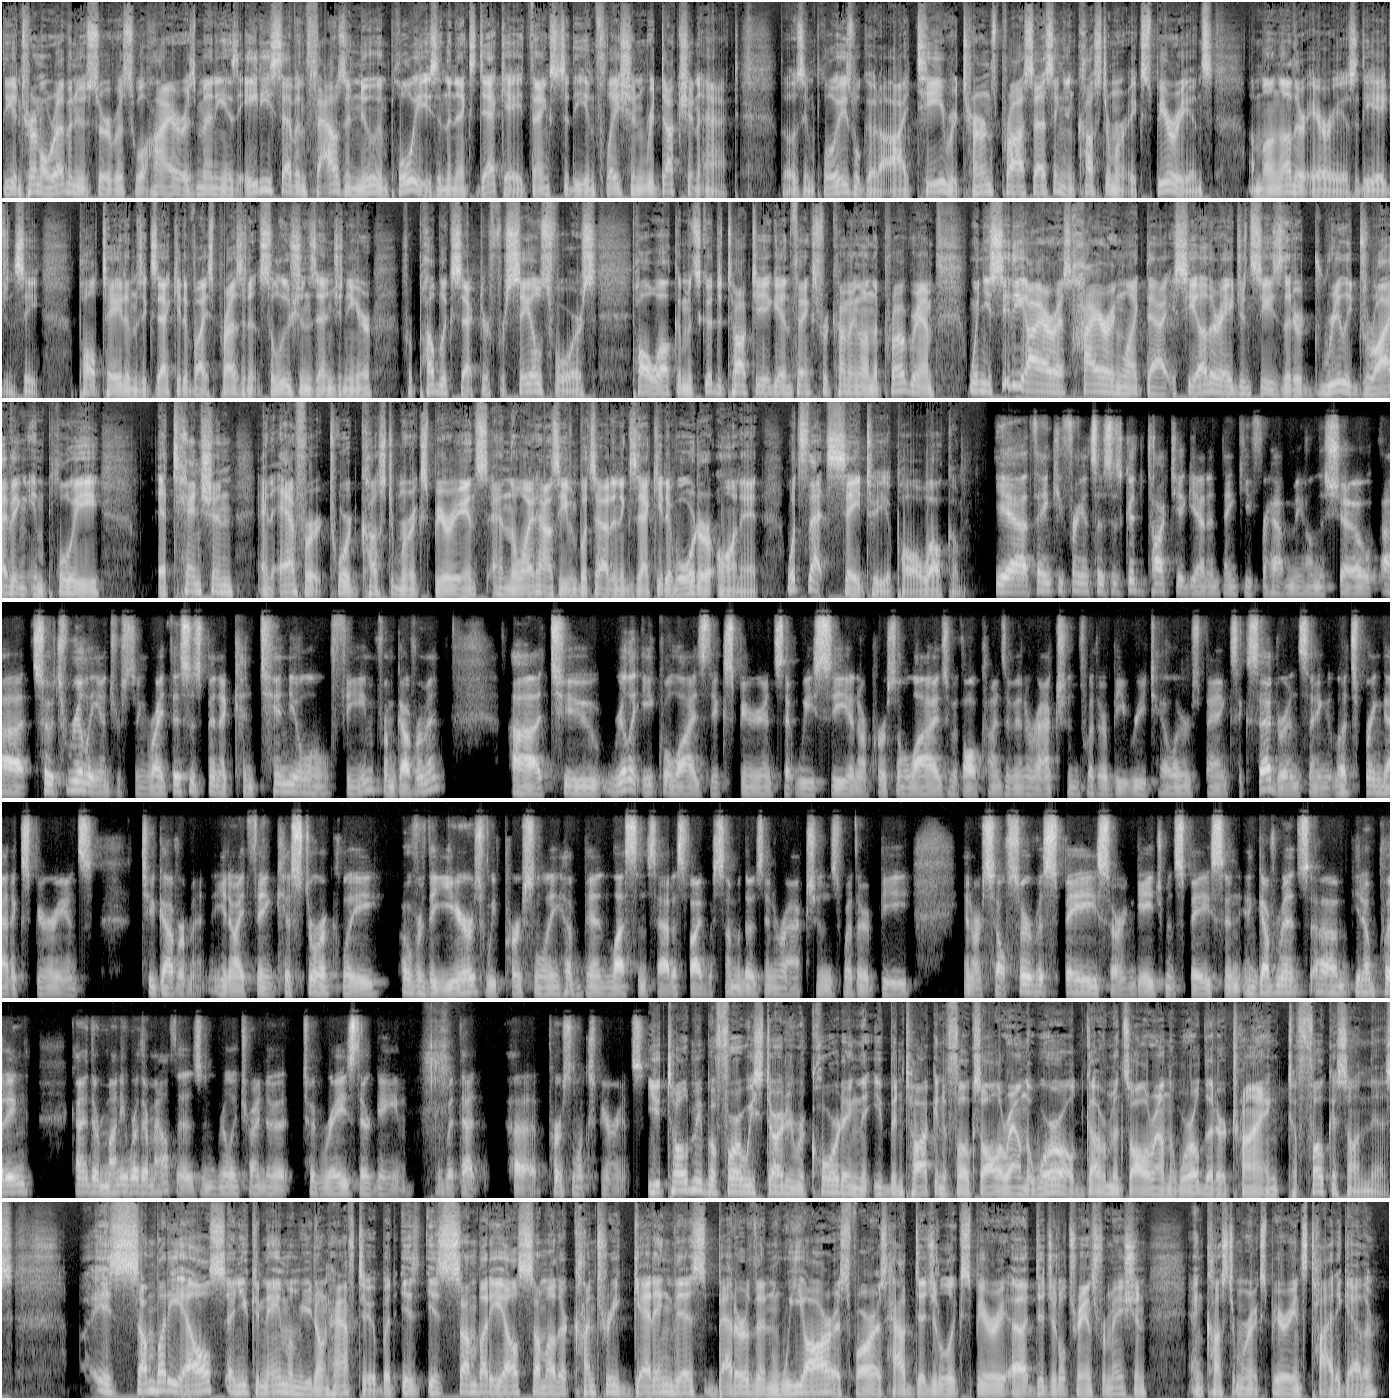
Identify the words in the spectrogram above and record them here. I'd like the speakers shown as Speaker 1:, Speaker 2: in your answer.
Speaker 1: The Internal Revenue Service will hire as many as 87,000 new employees in the next decade thanks to the Inflation Reduction Act. Those employees will go to IT, returns processing, and customer experience, among other areas of the agency. Paul Tatum's Executive Vice President, Solutions Engineer for Public Sector for Salesforce. Paul, welcome. It's good to talk to you again. Thanks for coming on the program. When you see the IRS hiring like that, you see other agencies that are really driving employee attention and effort toward customer experience, and the White House even puts out an executive order on it. What's that say to you, Paul? Welcome.
Speaker 2: Yeah, thank you, Francis. It's good to talk to you again, and thank you for having me on the show. Uh, so it's really interesting, right? This has been a continual theme from government uh, to really equalize the experience that we see in our personal lives with all kinds of interactions, whether it be retailers, banks, et cetera, and saying, let's bring that experience to government. You know, I think historically over the years, we personally have been less than satisfied with some of those interactions, whether it be in our self-service space, our engagement space, and, and governments, um, you know, putting kind of their money where their mouth is and really trying to to raise their game with that uh, personal experience.
Speaker 1: You told me before we started recording that you've been talking to folks all around the world, governments all around the world that are trying to focus on this is somebody else and you can name them you don't have to but is is somebody else some other country getting this better than we are as far as how digital experience uh, digital transformation and customer experience tie together?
